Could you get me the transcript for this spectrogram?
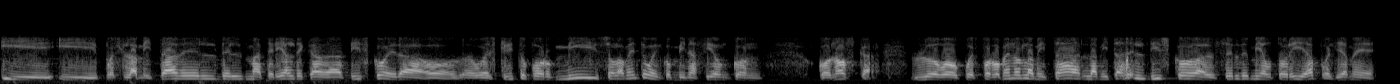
y, pues la mitad del, del, material de cada disco era o, escrito por mí solamente o en combinación con, con Oscar. Luego, pues por lo menos la mitad, la mitad del disco, al ser de mi autoría, pues ya me,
